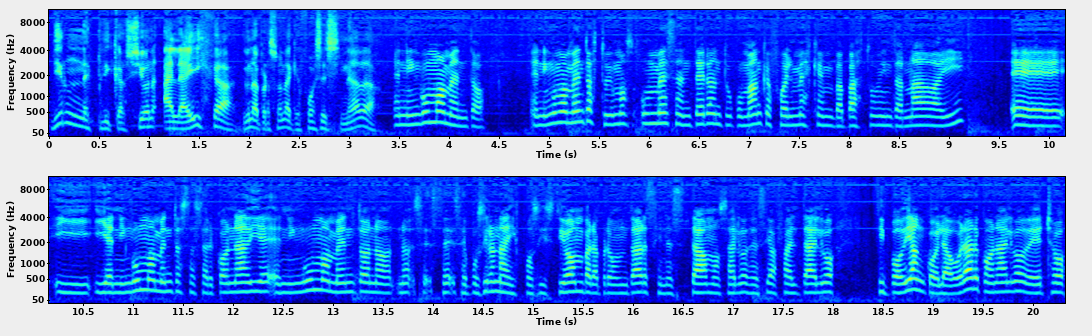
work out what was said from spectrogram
dieron una explicación a la hija de una persona que fue asesinada. En ningún momento. En ningún momento estuvimos un mes entero en Tucumán, que fue el mes que mi papá estuvo internado ahí, eh, y, y en ningún momento se acercó nadie, en ningún momento no, no- se, se- se pusieron a disposición para preguntar si necesitábamos algo, si hacía falta algo, si podían colaborar con algo. De hecho,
